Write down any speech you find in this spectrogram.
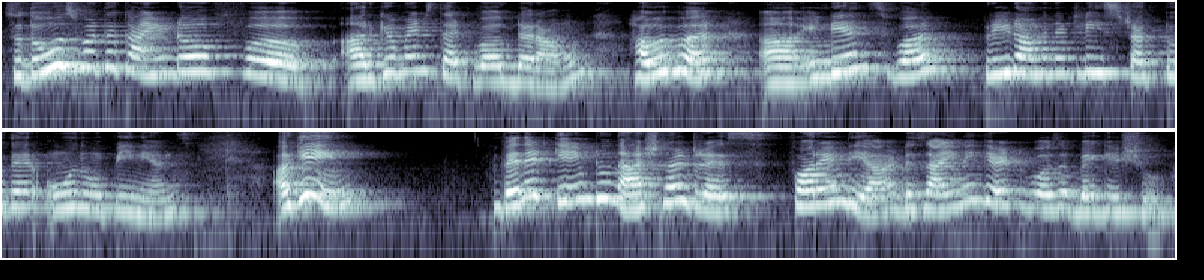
So those were the kind of uh, arguments that worked around. However, uh, Indians were predominantly stuck to their own opinions. Again, when it came to national dress for India, designing it was a big issue.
